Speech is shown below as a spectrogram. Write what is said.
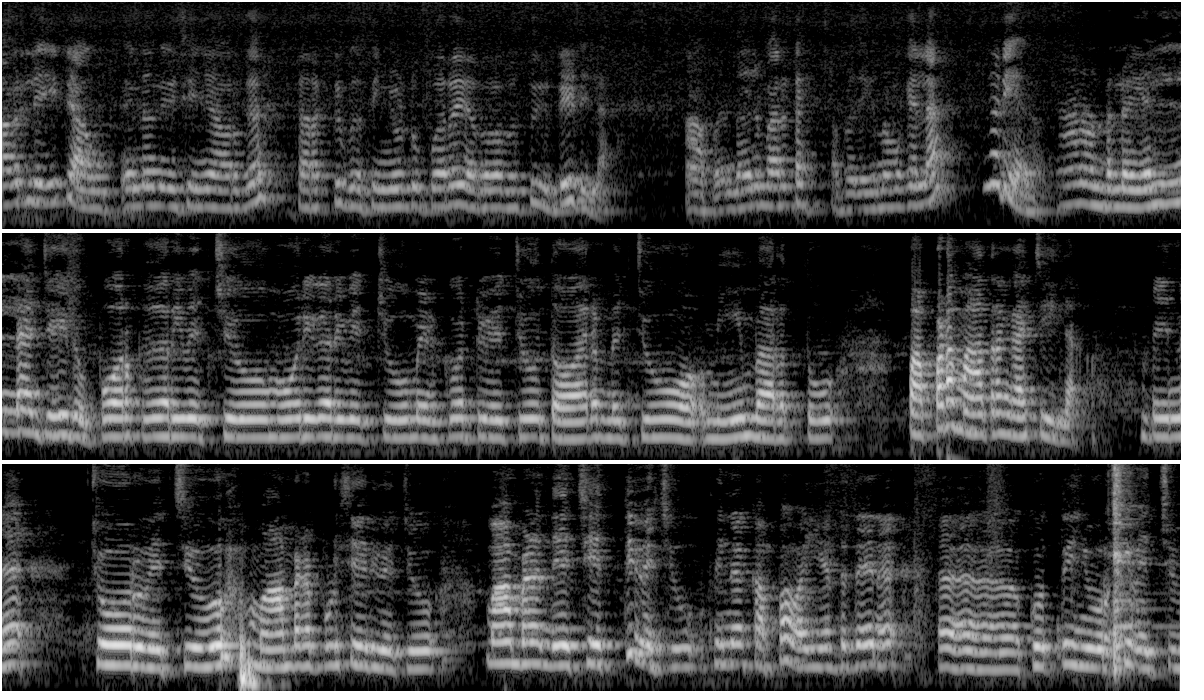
അവർ ലേറ്റ് ആവും. എന്നാന്ന് വെച്ച് കഴിഞ്ഞാൽ അവർക്ക് കറക്റ്റ് ബസ് ഇങ്ങോട്ട് ഉപ്പേറെ എന്നുള്ള ബസ് കിട്ടിയിട്ടില്ല. ആ അപ്പോൾ എന്തായാലും വരട്ടെ. അപ്പോഴത്തേക്കും നമുക്കെല്ലാം ഞാനുണ്ടല്ലോ എല്ലാം ചെയ്തു. പോർക്ക് കറി വെച്ചു മോര് കറി വെച്ചു മെഴുക്കുവരട്ടി വെച്ചു തോരൻ വെച്ചു മീൻ വറുത്തു. പപ്പടം മാത്രം കാച്ചിയില്ല. പിന്നെ ചോറ് വെച്ചു മാമ്പഴ പുളിശ്ശേരി വെച്ചു മാമ്പഴം ദേ എത്തി വെച്ചു പിന്നെ കപ്പ വയ്യട്ടത്തേന് കൊത്തി ഞുറുക്കി വെച്ചു.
